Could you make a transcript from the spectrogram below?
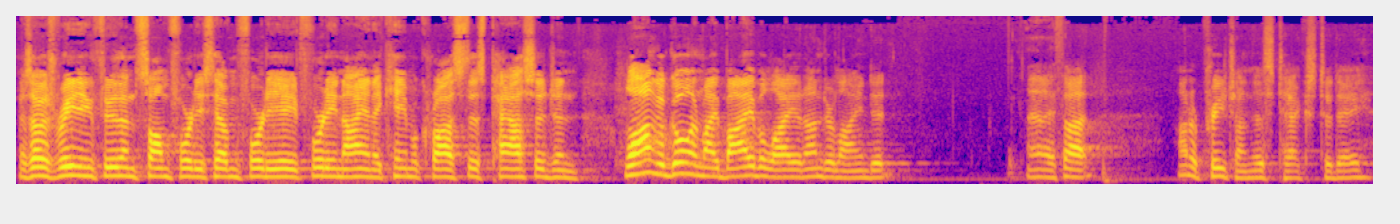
as I was reading through them, Psalm 47, 48, 49, I came across this passage, and long ago in my Bible I had underlined it. And I thought, I want to preach on this text today.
